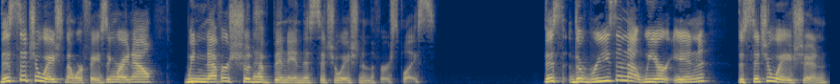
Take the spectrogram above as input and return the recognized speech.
This situation that we're facing right now, we never should have been in this situation in the first place. This the reason that we are in the situation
